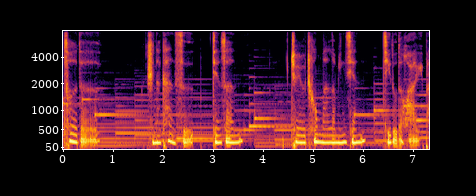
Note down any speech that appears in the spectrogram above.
错的是那看似……尖酸，却又充满了明显嫉妒的话语吧。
